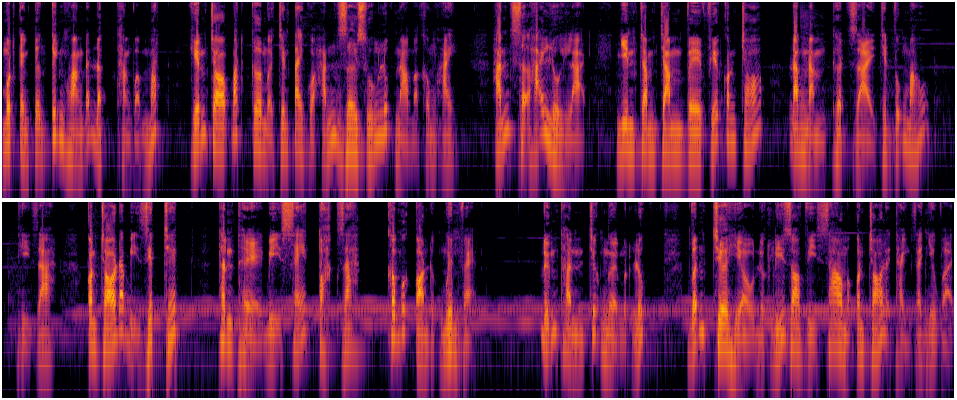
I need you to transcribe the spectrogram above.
một cảnh tượng kinh hoàng đã đập thẳng vào mắt, khiến cho bát cơm ở trên tay của hắn rơi xuống lúc nào mà không hay. Hắn sợ hãi lùi lại, nhìn chằm chằm về phía con chó đang nằm thượt dài trên vũng máu. Thì ra, con chó đã bị giết chết, thân thể bị xé toạc ra, không có còn được nguyên vẹn. Đứng thần trước người một lúc, vẫn chưa hiểu được lý do vì sao mà con chó lại thành ra như vậy.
